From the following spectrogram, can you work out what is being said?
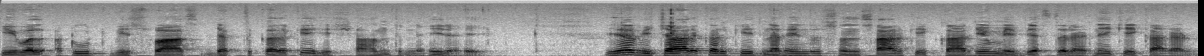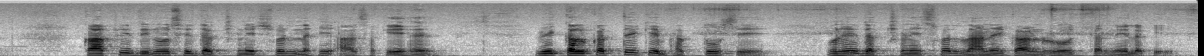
केवल अटूट विश्वास व्यक्त करके ही शांत नहीं रहे। यह विचार करके नरेंद्र संसार के कार्यों में व्यस्त रहने के कारण काफ़ी दिनों से दक्षिणेश्वर नहीं आ सके हैं। वे कलकत्ते के भक्तों से उन्हें दक्षिणेश्वर लाने का अनुरोध करने लगे।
